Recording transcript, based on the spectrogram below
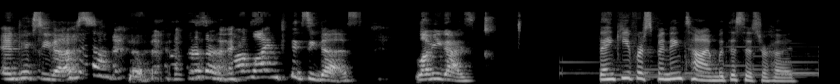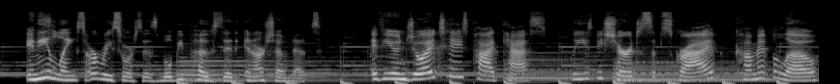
And pixie dust. Love light and pixie dust. Love you guys. Thank you for spending time with the sisterhood. Any links or resources will be posted in our show notes. If you enjoyed today's podcast, please be sure to subscribe, comment below,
